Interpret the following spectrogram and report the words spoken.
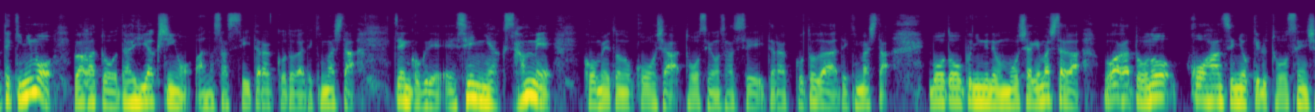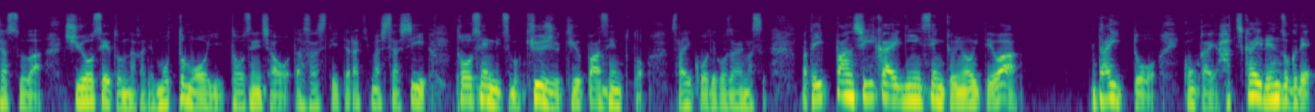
的にも我が党大躍進をあのさせていただくことができました。全国で1203名公明党の候補者当選をさせていただくことができました。冒頭オープニングでも申し上げましたが我が党の後半戦における当選者数は主要政党の中で最も多い当選者を出させていただきましたし当選率も99%と最高でございます。また一般市議会議員選挙においては第一党、今回8回連続で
